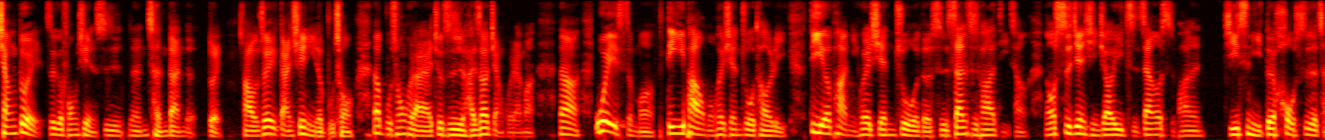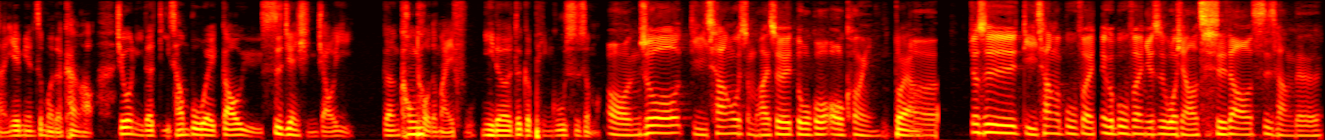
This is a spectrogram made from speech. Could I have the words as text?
相对这个风险是能承担的。对，好，所以感谢你的补充。那补充回来就是还是要讲回来嘛。那为为什么第一趴我们会先做套利，第二趴你会先做的是三十趴的底仓，然后事件型交易只占二十趴呢？即使你对后市的产业面这么的看好，结果你的底仓部位高于事件型交易跟空头的埋伏，你的这个评估是什么？哦，你说底仓为什么还是会多过 Altcoin？对啊，呃，就是底仓的部分，那个部分就是我想要吃到市场的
